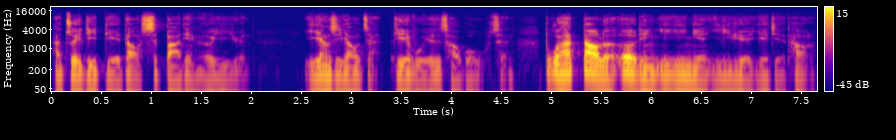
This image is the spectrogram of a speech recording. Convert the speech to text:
它最低跌到十八点二一元，一样是腰斩，跌幅也是超过五成。不过它到了二零一一年一月也解套了。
